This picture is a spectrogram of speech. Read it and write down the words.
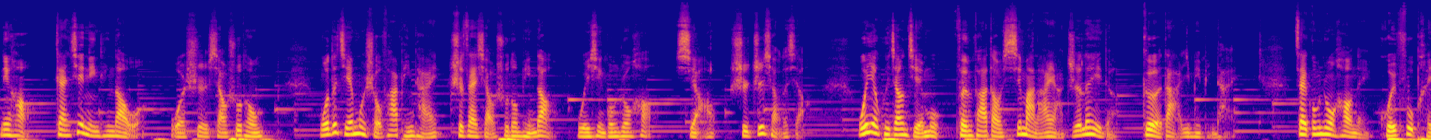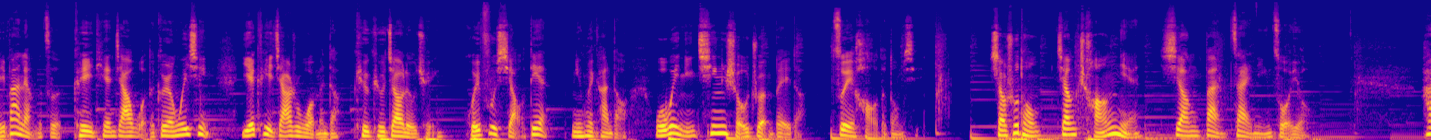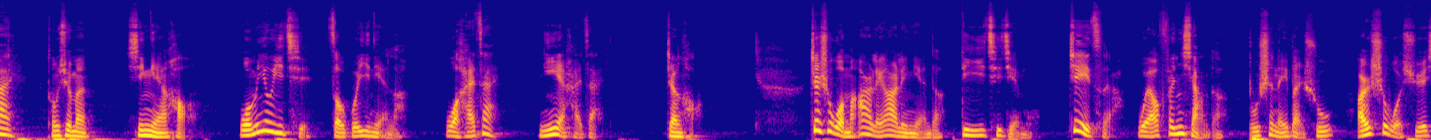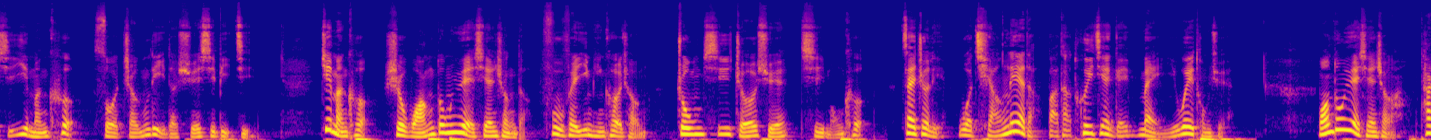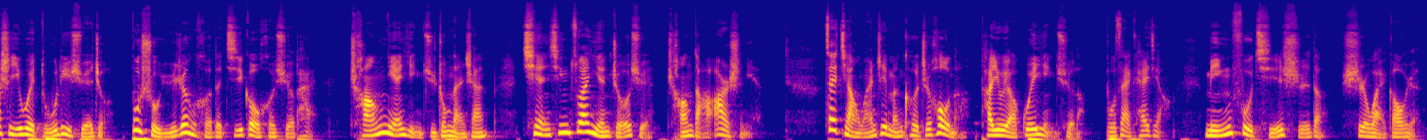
您好，感谢您听到我，我是小书童。我的节目首发平台是在小书童频道微信公众号，小是知晓的小。我也会将节目分发到喜马拉雅之类的各大音频平台。在公众号内回复“陪伴”两个字，可以添加我的个人微信，也可以加入我们的 QQ 交流群。回复“小店”，您会看到我为您亲手准备的最好的东西。小书童将常年相伴在您左右。嗨，同学们，新年好！我们又一起走过一年了，我还在，你也还在，真好。这是我们二零二零年的第一期节目。这一次啊，我要分享的不是哪本书，而是我学习一门课所整理的学习笔记。这门课是王东岳先生的付费音频课程《中西哲学启蒙课》。在这里，我强烈的把它推荐给每一位同学。王东岳先生啊，他是一位独立学者，不属于任何的机构和学派，常年隐居终南山，潜心钻研哲学长达二十年。在讲完这门课之后呢，他又要归隐去了，不再开讲，名副其实的世外高人。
